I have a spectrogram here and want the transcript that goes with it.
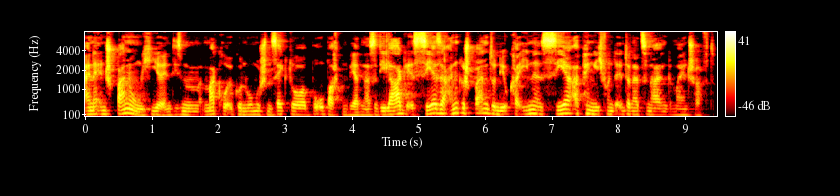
eine Entspannung hier in diesem makroökonomischen Sektor beobachten werden. Also die Lage ist sehr, sehr angespannt und die Ukraine ist sehr abhängig von der internationalen Gemeinschaft.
